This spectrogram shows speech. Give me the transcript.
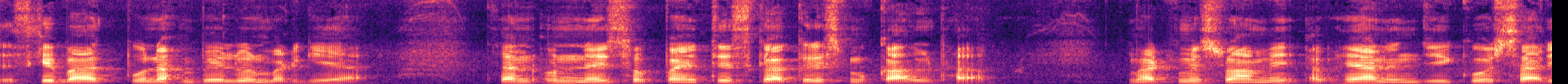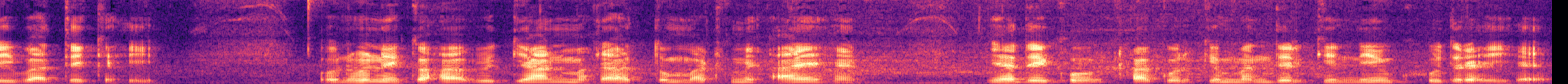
इसके बाद पुनः बेलूर मट गया। सन 1935 का ग्रीष्म काल था। मठ में स्वामी अभयानंद जी को सारी बातें कही। उन्होंने कहा, विज्ञान महाराज तो मठ में आए हैं। यह देखो, ठाकुर के मंदिर की नींव खुद रही है।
